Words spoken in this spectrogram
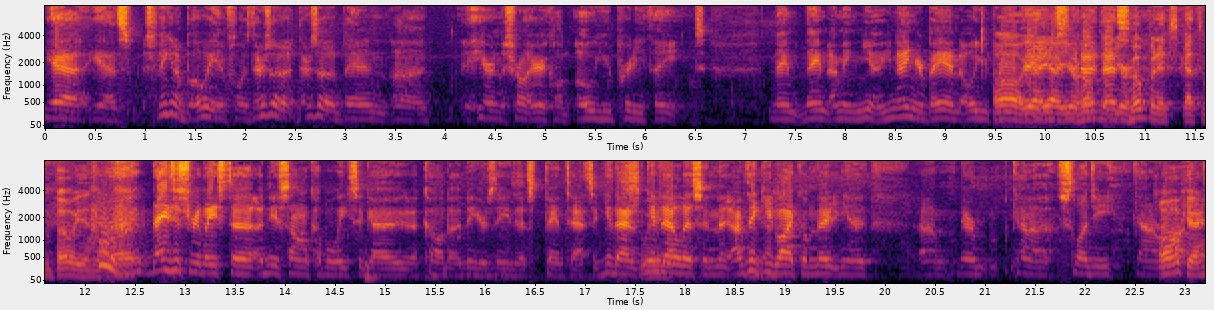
Yeah, yeah. Speaking of Bowie influence, there's a there's a band uh, here in the Charlotte area called Oh You Pretty Things. Name name. I mean, you know, you name your band Oh You Oh Things. yeah, yeah. you You're know, hoping. You're hoping it's got some Bowie in there, right? They just released a, a new song a couple weeks ago uh, called uh, New Year's Eve. That's fantastic. Give that Sweet. give that a listen. I think you'd like them. They you know. Um, they're kind of sludgy, kind of. Oh, okay.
